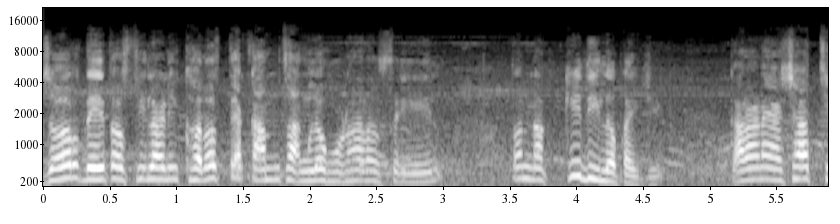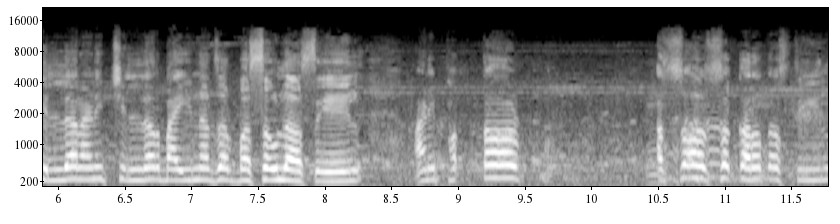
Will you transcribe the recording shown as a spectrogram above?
जर देत असतील आणि खरंच त्या काम चांगलं होणार असेल तर नक्की दिलं पाहिजे. कारण अशा थिल्लर आणि चिल्लर बाईनं जर बसवलं असेल आणि फक्त असं असं करत असतील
